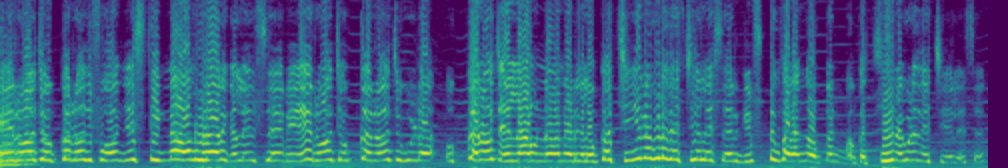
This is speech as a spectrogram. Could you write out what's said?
ఏ రోజు ఒక్క రోజు ఫోన్ చేసి తిన్నావు అని కూడా అడగలేదు సార్. ఏ రోజు ఒక్క రోజు కూడా ఒక్క రోజు ఎలా ఉన్నావు అని అడగలేదు. ఒక్క చీర కూడా తెచ్చేయలేదు సార్. గిఫ్ట్ పరంగా ఒక్క ఒక చీర కూడా తెచ్చేయలేదు సార్.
